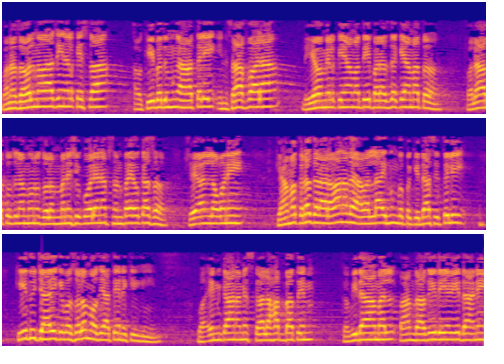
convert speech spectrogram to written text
ونزول موازین القسط او کی بدمغه اتلی انصاف والا لیوم القیامت پرز د قیامت فلا تظلمون ظلم من شکول نفس په یو کس شیئا لغنی قیامت را در روانه ده والله موږ په کې داسې تلی کیدو جای کې به ظلم او زیاتې نه کیږي و ان کان مسکال حبتن کبی دا عمل پام راضی دی وی دانه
